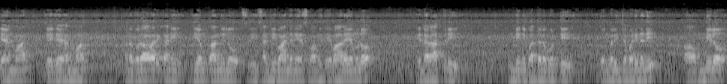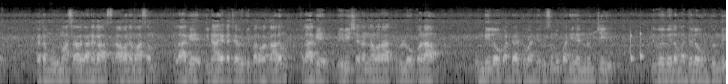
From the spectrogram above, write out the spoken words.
జయ హనుమాన్ జయ జయ హనుమాన్. మన గోదావరి కని జిఎం కాలనీలో శ్రీ సంజీవాంజనేయ స్వామి దేవాలయంలో నిన్న రాత్రి హుండీని బద్దలగొట్టి దొంగలించబడినది. ఆ హుండీలో గత మూడు మాసాలుగా అనగా శ్రావణ మాసం అలాగే వినాయక చవితి పర్వకాలం అలాగే దేవీ శరన్నవరాత్రుల్లో కూడా హుండీలో పడ్డటువంటి రుసుము పదిహేను నుంచి ఇరవై వేల మధ్యలో ఉంటుంది.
